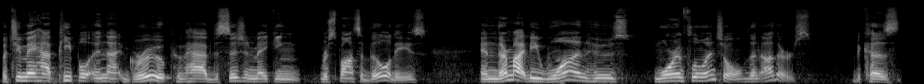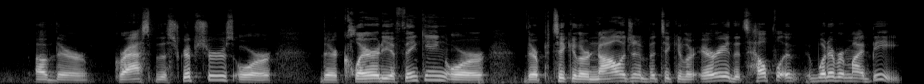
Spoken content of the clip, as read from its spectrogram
but you may have people in that group who have decision making responsibilities, and there might be one who's more influential than others because of their grasp of the scriptures or their clarity of thinking or their particular knowledge in a particular area that's helpful, whatever it might be.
